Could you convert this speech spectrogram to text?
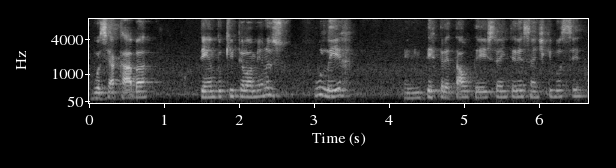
você acaba tendo que pelo menos o ler, é, interpretar o texto, é interessante que você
